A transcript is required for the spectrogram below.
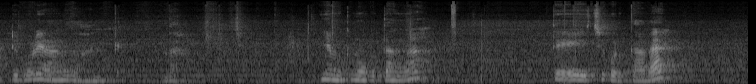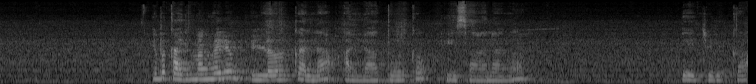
അടിപൊളിയാണ് സാധനമൊക്കെ. എന്താ ഇനി നമുക്ക് മുഖത്തങ്ങ് തേച്ച് കൊടുക്കാവേ. ഇപ്പോൾ കരിമങ്ങലും ഉള്ളവർക്കല്ല അല്ലാത്തവർക്കും ഈ സാധനം അങ്ങ് തേച്ച് കൊടുക്കുക.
